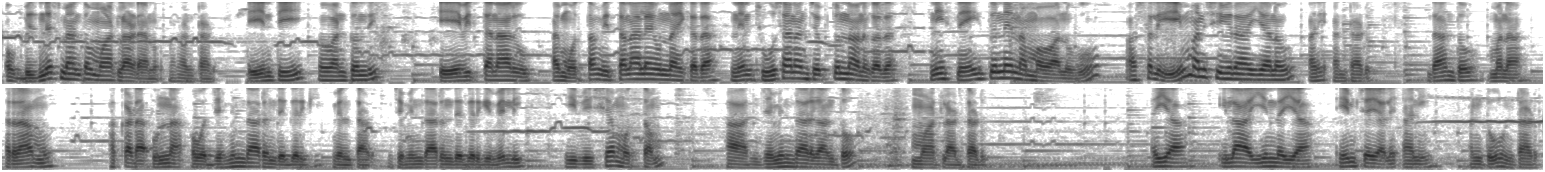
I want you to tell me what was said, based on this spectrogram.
ఓ బిజినెస్ మ్యాన్తో మాట్లాడాను అని అంటాడు. ఏంటి? నువ్వు అంటుంది. ఏ విత్తనాలు? అవి మొత్తం విత్తనాలే ఉన్నాయి కదా. నేను చూశానని చెప్తున్నాను కదా. నీ స్నేహితున్నే నమ్మవా నువ్వు? అసలు ఏం మనిషివిరా అయ్యా నువ్వు? అని అంటాడు. దాంతో మన రాము అక్కడ ఉన్న ఓ జమీందారుని దగ్గరికి వెళ్తాడు. జమీందారుని దగ్గరికి వెళ్ళి ఈ విషయం మొత్తం ఆ జమీందారు గారితో మాట్లాడతాడు. అయ్యా ఇలా అయ్యిందయ్యా. ఏం చేయాలి? అని అంటూ ఉంటాడు.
